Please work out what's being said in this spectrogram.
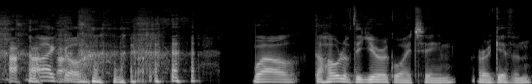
Michael. well, the whole of the Uruguay team are a given.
